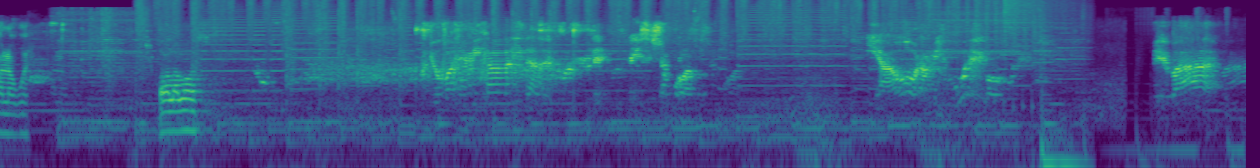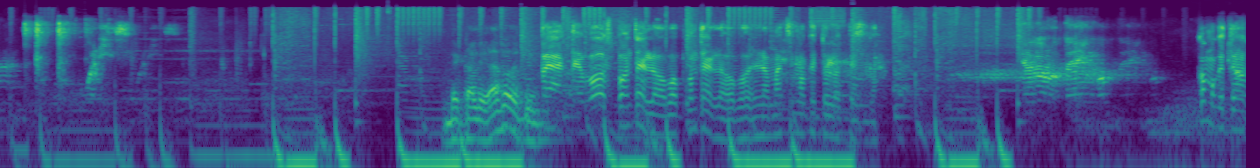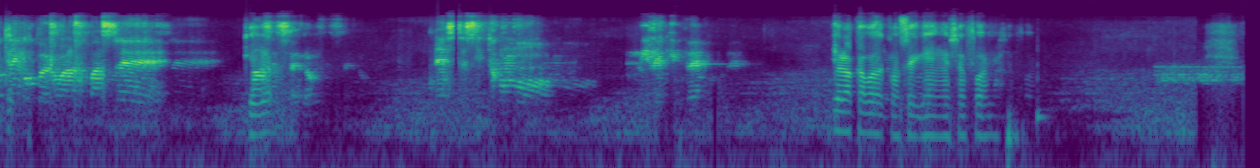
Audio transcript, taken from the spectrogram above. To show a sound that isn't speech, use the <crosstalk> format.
Hola, güey. Hola, vos. Yo bajé mi calidad de, PlayStation 4 y ahora mi juego me va buenísimo. ¿De calidad o de ti? Espérate, vos ponte el lobo, ponte el lobo, en lo máximo que tú lo tengas. Yo no lo tengo. ¿Cómo que tú Yo no lo tienes? tengo, pero a la base, Que yo- base cero. Necesito como 1000 XP. Yo lo acabo de conseguir en esa forma.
